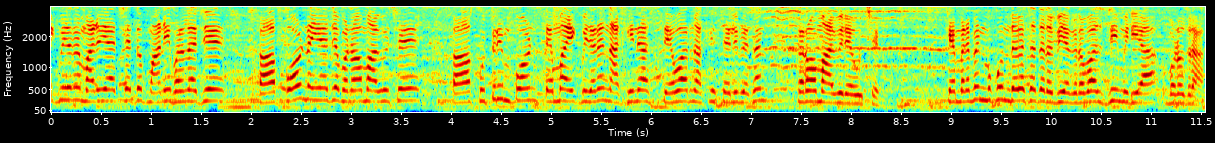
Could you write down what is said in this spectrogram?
એકબીજાને મારી રહ્યા છે. તો પાણી ભરેલા જે પોન્ડ અહીંયા જે બનાવવામાં આવ્યું છે કૃત્રિમ પોન્ડ તેમાં એકબીજાને નાખીને તહેવાર આખી સેલિબ્રેશન કરવામાં આવી રહ્યું છે. કેમેરામેન મુકુંદ દવે સાથે રવિ અગ્રવાલ, ઝી મીડિયા, વડોદરા.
